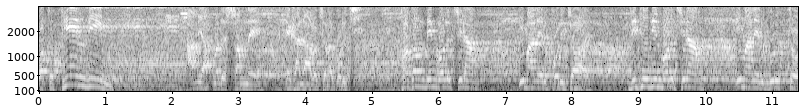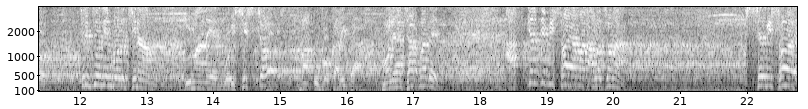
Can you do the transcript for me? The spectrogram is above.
গত তিন দিন আমি আপনাদের সামনে এখানে আলোচনা করেছি। প্রথম দিন বলেছিলাম ইমানের পরিচয়, দ্বিতীয় দিন বলেছিলাম ইমানের গুরুত্ব, তৃতীয় দিন বলেছিলাম ইমানের বৈশিষ্ট্য বা উপকারিতা। মনে আছে আপনাদের? আজকের যে বিষয় আমার আলোচনা সে বিষয়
